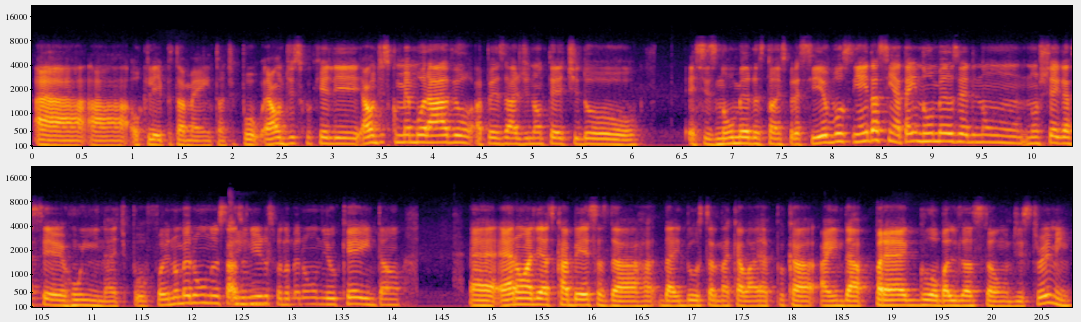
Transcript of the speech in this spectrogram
a, a, o clipe também. Então, tipo, é um disco que ele. É um disco memorável, apesar de não ter tido esses números tão expressivos. E ainda assim, até em números ele não, não chega a ser ruim, né? Tipo, foi número um nos Estados Sim. Unidos, foi número um no UK, então é, eram ali as cabeças da, da indústria naquela época, ainda pré-globalização de streaming.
